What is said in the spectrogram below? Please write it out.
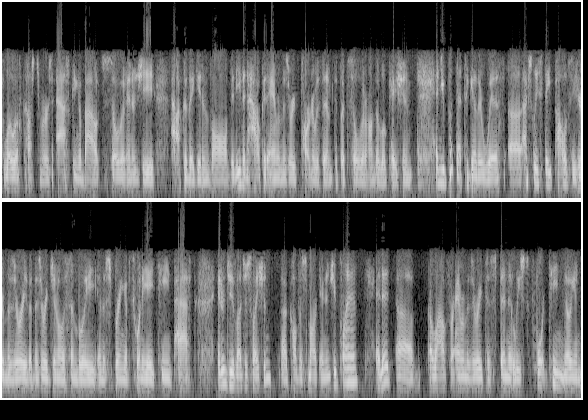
flow of customers asking about solar energy. How could they get involved, and even how could Ameren, Missouri, partner with them to put solar on their location? And you put that together with uh, actually state policy here in Missouri. The Missouri General Assembly in the spring of 2018 passed energy legislation uh, called the Smart Energy Plan, and it uh, allowed for Ameren, Missouri to spend at least $14 million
